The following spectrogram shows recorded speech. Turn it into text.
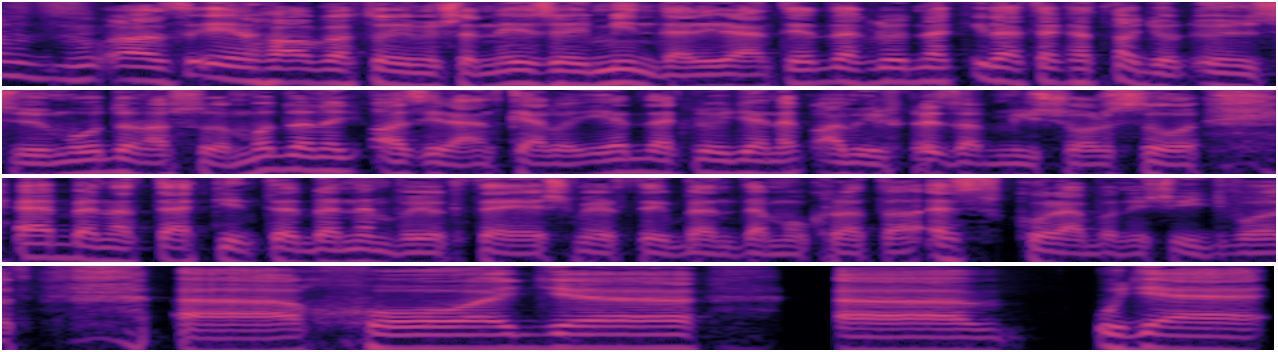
Az, az én hallgatóim és a nézőim minden iránt érdeklődnek, illetve hát nagyon önző módon azt tudom mondani, hogy az iránt kell, hogy érdeklődjenek, amiről ez a műsor szól. Ebben a tekintetben nem vagyok teljes mértékben demokrata. Ez korábban is így volt. Hogy ugye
